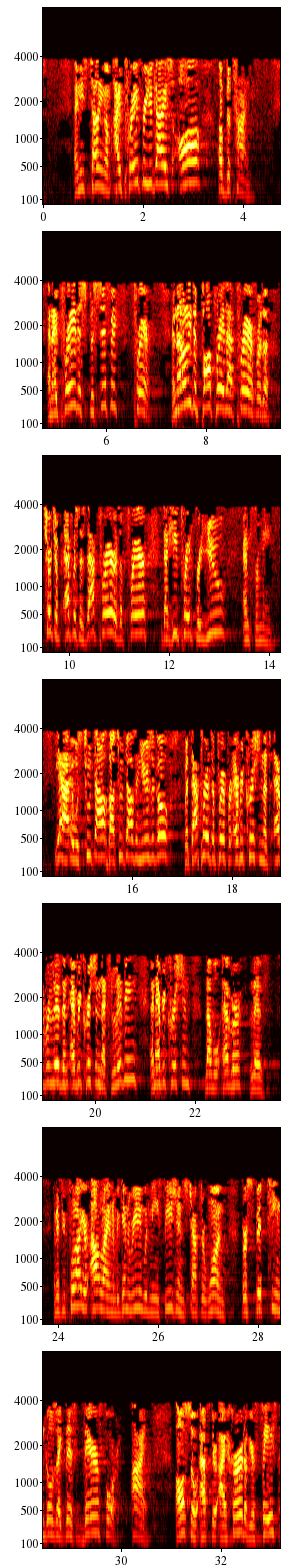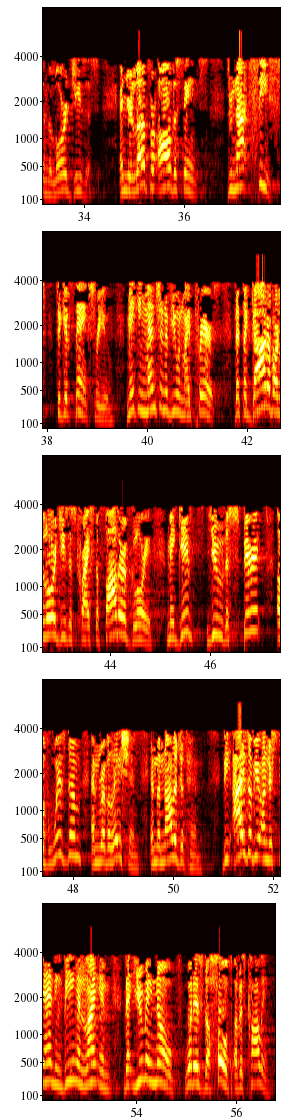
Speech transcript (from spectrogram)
And he's telling them, I pray for you guys all of the time. And I pray this specific prayer. And not only did Paul pray that prayer for the church of Ephesus, that prayer is a prayer that he prayed for you and for me. Yeah, it was 2000, about 2,000 years ago, but that prayer is a prayer for every Christian that's ever lived and every Christian that's living and every Christian that will ever live. And if you pull out your outline and begin reading with me, Ephesians chapter 1, verse 15 goes like this, Therefore, I. Also, after I heard of your faith in the Lord Jesus and your love for all the saints, do not cease to give thanks for you, making mention of you in my prayers, that the God of our Lord Jesus Christ, the Father of glory, may give you the spirit of wisdom and revelation in the knowledge of Him, the eyes of your understanding being enlightened, that you may know what is the hope of His calling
